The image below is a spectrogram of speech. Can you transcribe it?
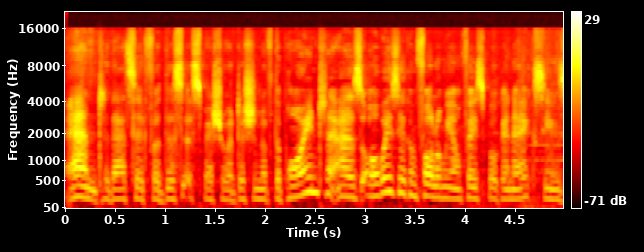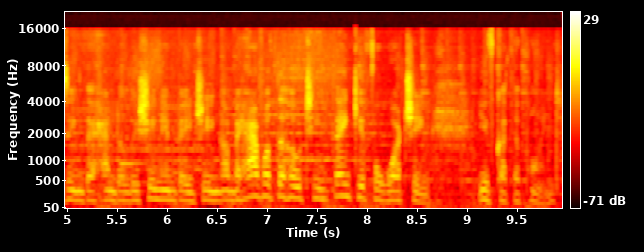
And that's it for this special edition of The Point. As always, you can follow me on Facebook and X using the handle Liu Xin in Beijing. On behalf of the whole team, thank you for watching. You've got the point.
